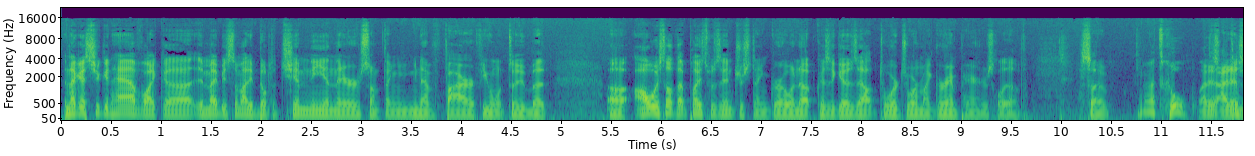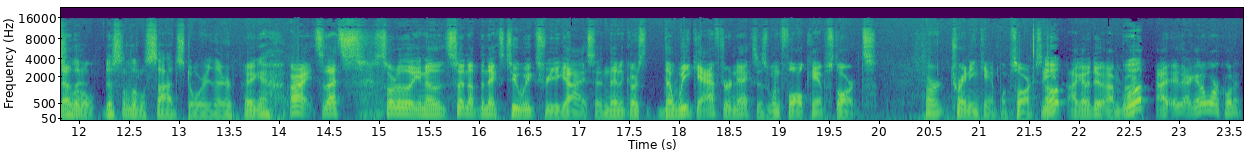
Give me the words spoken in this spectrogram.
And I guess you can have like uh, and maybe somebody built a chimney in there or something. You can have a fire if you want to, but uh, I always thought that place was interesting growing up because it goes out towards where my grandparents live. So Oh, that's cool. I didn't, I didn't just know a little that. just a little side story there. There you go. All right, so that's sort of you know setting up the next two weeks for you guys, and then of course the week after next is when fall camp starts or training camp. I'm sorry. See, Oh. I got to do. it. I'm, Whoop. I, I, got to work on it.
